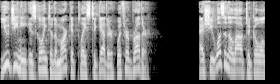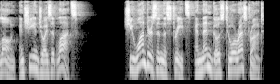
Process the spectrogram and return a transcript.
Eugenie is going to the marketplace together with her brother. As she wasn't allowed to go alone and she enjoys it lots. She wanders in the streets and then goes to a restaurant.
